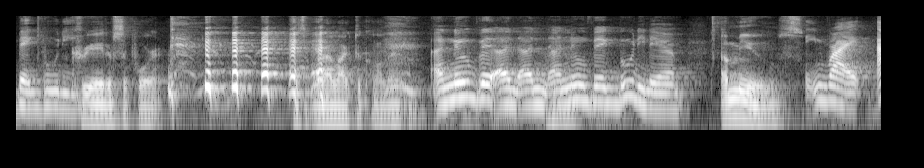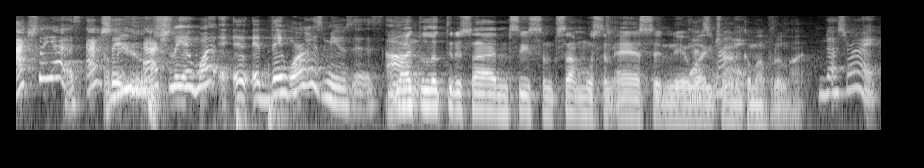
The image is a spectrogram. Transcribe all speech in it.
big booty, Creative support. That's what I like to call it. a new bi- a, a, a new big booty there. A muse. Right. Actually, yes. Actually, actually, it was. It, it, they were his muses. You Um, like to look to the side and see some something with some ass sitting there while you're trying to come up with a line. That's right.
